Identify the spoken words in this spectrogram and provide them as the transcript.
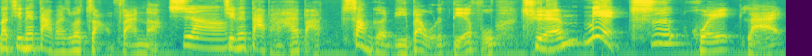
那今天大盘是不是涨翻了？是啊，今天大盘还把上个礼拜五的跌幅全面吃回来，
